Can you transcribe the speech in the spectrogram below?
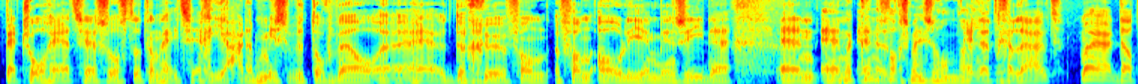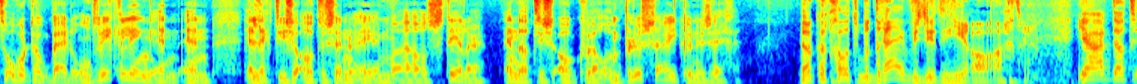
petrolheads, hè, zoals dat dan heet, zeggen: ja, dat missen we toch wel. Uh, hè, de geur van, van olie en benzine. En, en, we kunnen en volgens mij zonder. En het geluid. Maar ja, dat hoort ook bij de ontwikkeling. En, en elektrische auto's zijn nu eenmaal stiller. En dat is ook wel een plus, zou je kunnen zeggen. Welke grote bedrijven zitten hier al achter? Ja, dat,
